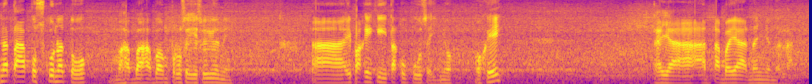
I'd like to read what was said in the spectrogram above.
natapos ko na to, mahaba-habang proseso 'yun eh. Ah, ipakikita ko po sa inyo. Okay? Kaya antabayanan nyo na lang.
